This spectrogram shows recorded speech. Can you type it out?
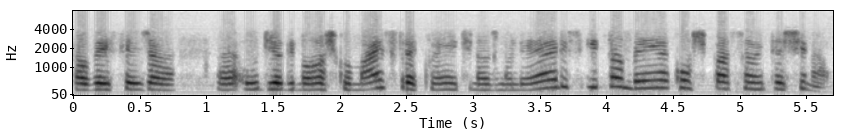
talvez seja uh, o diagnóstico mais frequente nas mulheres, e também a constipação intestinal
